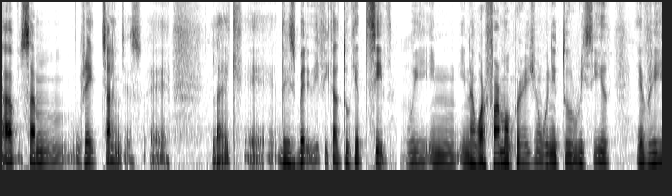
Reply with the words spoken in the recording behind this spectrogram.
have some great challenges. Uh, like uh, there is very difficult to get seed. We in in our farm operation we need to reseed every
